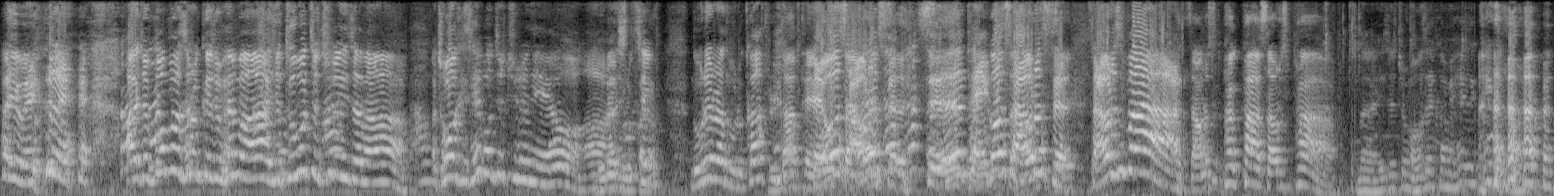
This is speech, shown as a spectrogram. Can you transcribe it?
아니 왜 그래? 아좀 뻔뻔스럽게 좀 해봐. 이제 두 번째 출연이잖아. 아, 정확히 세 번째 출연이에요. 아, 노래 부를까요? 노래라도 부를까? 불다 데오사우루스, 스 데고사우루스, 사우루스 파. 사우루스 팍파 사우루스 파나 이제 좀 어색하면 해, 해겠다.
